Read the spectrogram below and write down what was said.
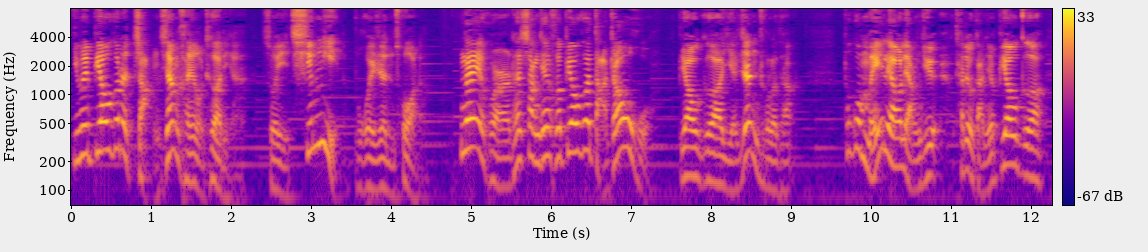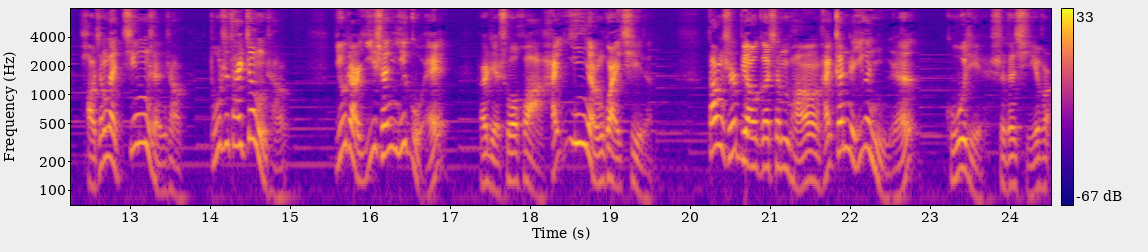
因为彪哥的长相很有特点，所以轻易不会认错的。那会儿他上前和彪哥打招呼，彪哥也认出了他。不过没聊两句，他就感觉彪哥好像在精神上不是太正常，有点疑神疑鬼，而且说话还阴阳怪气的。当时彪哥身旁还跟着一个女人，估计是他媳妇儿。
